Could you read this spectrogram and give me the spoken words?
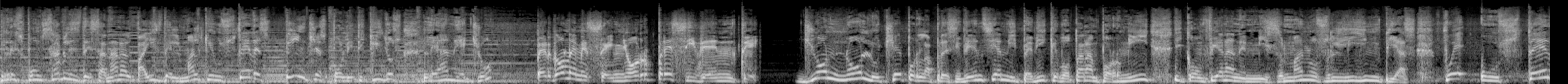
responsables de sanar al país del mal que ustedes, pinches politiquillos, le han hecho. Perdóneme, señor presidente. Yo no luché por la presidencia ni pedí que votaran por mí y confiaran en mis manos limpias. Fue usted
